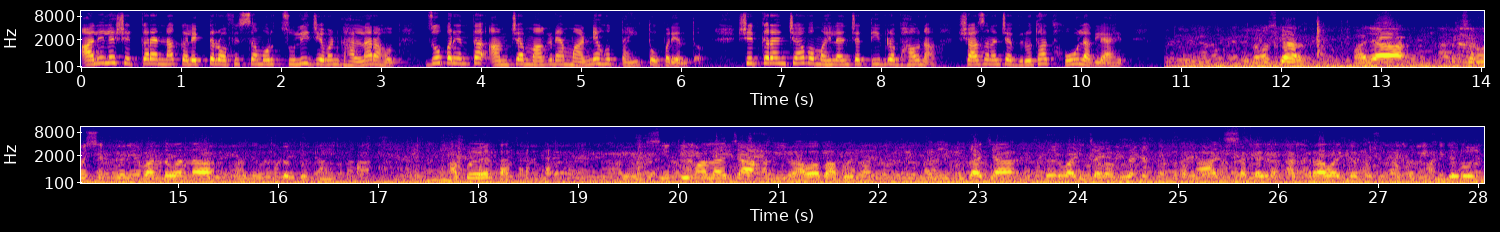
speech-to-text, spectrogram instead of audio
आलेल्या शेतकऱ्यांना कलेक्टर ऑफिससमोर चुली जेवण घालणार आहोत जोपर्यंत आमच्या मागण्या मान्य होत नाही तोपर्यंत. शेतकऱ्यांच्या व महिलांच्या तीव्र भावना शासनाच्या विरोधात होऊ लागल्या आहेत. नमस्कार. माझ्या सर्व शेतकरी बांधवांना विनंती करतो की आपण शेतीमालाच्या हमी भावाबाबत आणि दुधाच्या दरवाढीच्या बाबत आज सकाळी अकरा वाजल्यापासून आपण आंदोलन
